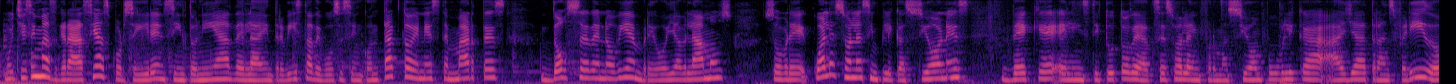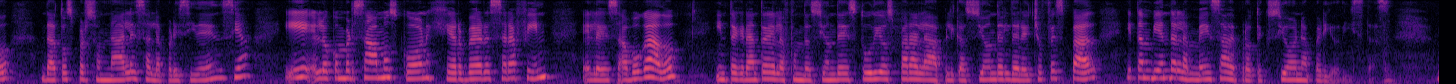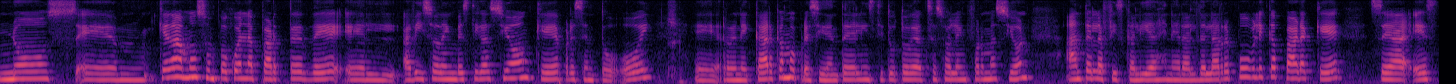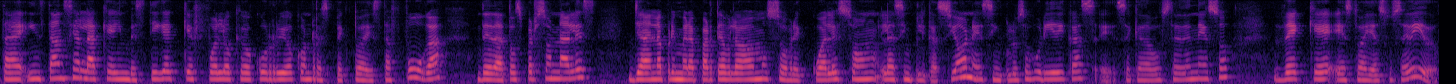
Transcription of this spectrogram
Muchísimas gracias por seguir en sintonía de la entrevista de Voces en Contacto en este martes 12 de noviembre. Hoy hablamos sobre cuáles son las implicaciones de que el Instituto de Acceso a la Información Pública haya transferido datos personales a la presidencia y lo conversamos con Herbert Serafín, él es abogado integrante de la Fundación de Estudios para la Aplicación del Derecho FESPAD y también de la Mesa de Protección a Periodistas nos em, quedamos un poco en la parte del aviso de investigación que presentó hoy eh, René Cárcamo, presidente del Instituto de Acceso a la Información, ante la Fiscalía General de la República para que sea esta instancia la que investigue qué fue lo que ocurrió con respecto a esta fuga de datos personales. Ya en la primera parte hablábamos sobre cuáles son las implicaciones, incluso jurídicas, eh, se quedaba usted en eso, de que esto haya sucedido.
